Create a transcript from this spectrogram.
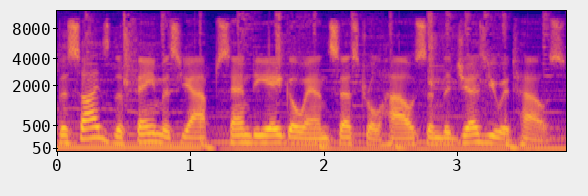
Besides the famous Yap San Diego Ancestral House and the Jesuit House,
